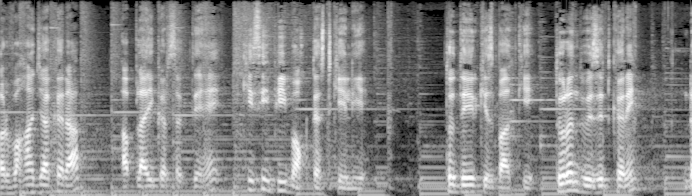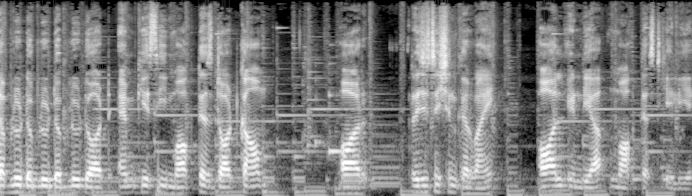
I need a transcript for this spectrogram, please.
और वहाँ जाकर आप अप्लाई कर सकते हैं किसी भी मॉक टेस्ट के लिए। तो देर किस बात की? तुरंत विज़िट करें www.mkcmockTest.com और रजिस्ट्रेशन करवाएँ ऑल इंडिया मॉक टेस्ट के लिए।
